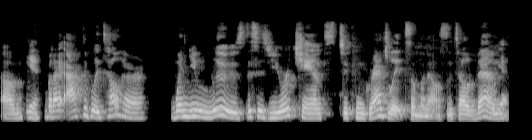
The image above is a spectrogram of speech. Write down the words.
Um, yeah. But I actively tell her, when you lose, this is your chance to congratulate someone else and tell them, yes.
